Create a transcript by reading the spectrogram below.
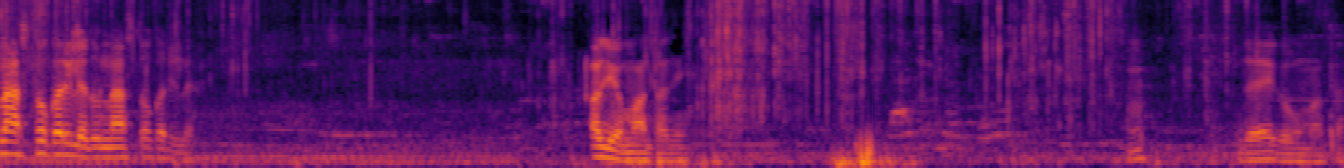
નાસ્તો કરી લે તું નાસ્તો કરી લે. અલ્યો માતાજી. જય ગૌ માતા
